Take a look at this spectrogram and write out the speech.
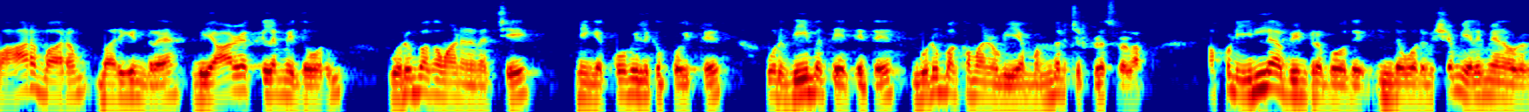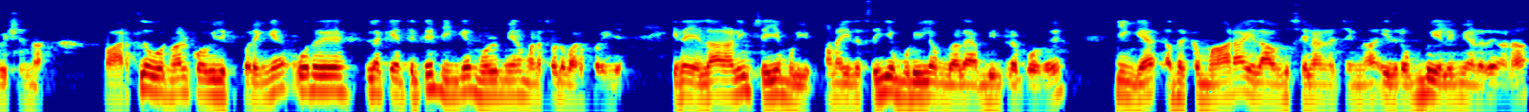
வார வாரம் வருகின்ற வியாழக்கிழமை தோறும் குரு பகவானை நினைச்சு நீங்க கோவிலுக்கு போயிட்டு ஒரு தீபத்தை ஏத்திட்டு குரு பகவானுடைய மந்திர சொற்களை சொல்லலாம். அப்படி இல்லை அப்படின்ற போது இந்த ஒரு விஷயம் எளிமையான ஒரு விஷயம் தான் வாரத்துல ஒரு நாள் கோவிலுக்கு போறீங்க ஒரு விளக்கு ஏத்திட்டு நீங்க முழுமையான மனசோட வர போறீங்க இதை எல்லாராலையும் செய்ய முடியும். ஆனா இதை செய்ய முடியல உங்களால அப்படின்ற போது நீங்க அதற்கு மாறா ஏதாவது செய்யலாம்னு நினைச்சீங்கன்னா இது ரொம்ப எளிமையானது. ஆனால்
